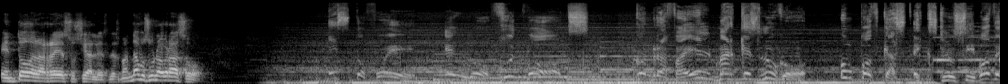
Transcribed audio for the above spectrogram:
en todas las redes sociales. Les mandamos un abrazo. Esto fue Eurofootbox con Rafael Márquez Lugo, un podcast exclusivo de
